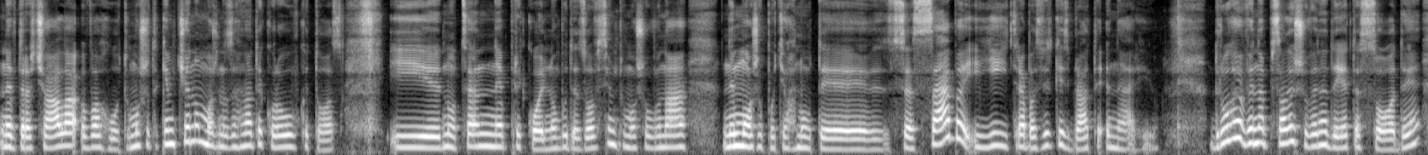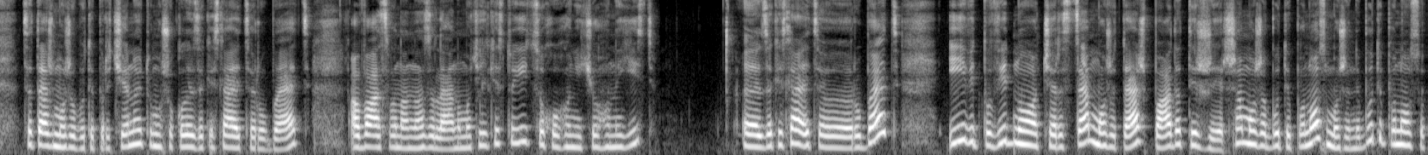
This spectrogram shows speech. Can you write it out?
не втрачала вагу. Тому що таким чином можна загнати корову в кетоз. І ну, це не прикольно буде зовсім, тому що вона не може потягнути все з себе і їй треба звідкись брати енергію. Друге, ви написали, що ви не даєте соди. Це теж може бути причиною, тому що коли закисляється рубець, а вас вона на зеленому тільки стоїть, сухого нічого не їсть. Е, Закисляється рубець, і, відповідно, через це може теж падати жир. Ще може бути понос, може не бути поносу.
